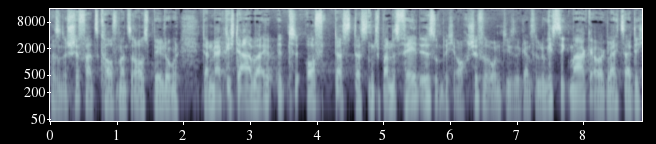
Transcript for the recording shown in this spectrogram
also eine Schifffahrtskaufmannsausbildung. Dann merkte ich da aber oft, dass das ein spannendes Feld ist und ich auch Schiffe und diese ganze Logistik mag, aber gleichzeitig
